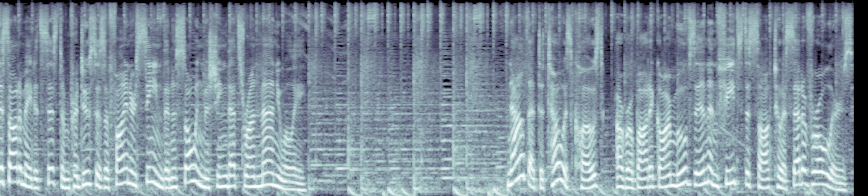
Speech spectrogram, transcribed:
This automated system produces a finer seam than a sewing machine that's run manually. Now that the toe is closed, a robotic arm moves in and feeds the sock to a set of rollers.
